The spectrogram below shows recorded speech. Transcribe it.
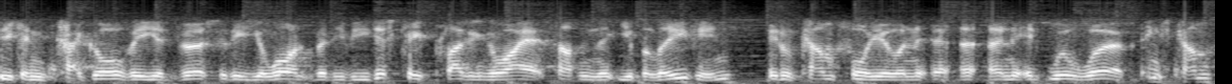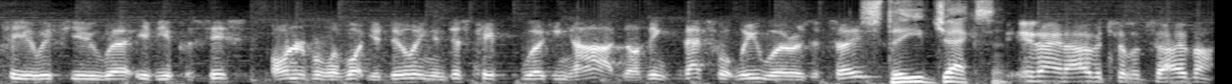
you can take all the adversity you want, but if you just keep plugging away at something that you believe in, it'll come for you and uh, and it will work. Things come to you if you uh, if you persist, honourable of what you're doing, and just keep working hard. And I think that's what we were as a team. Steve Jackson. It ain't over till it's over.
